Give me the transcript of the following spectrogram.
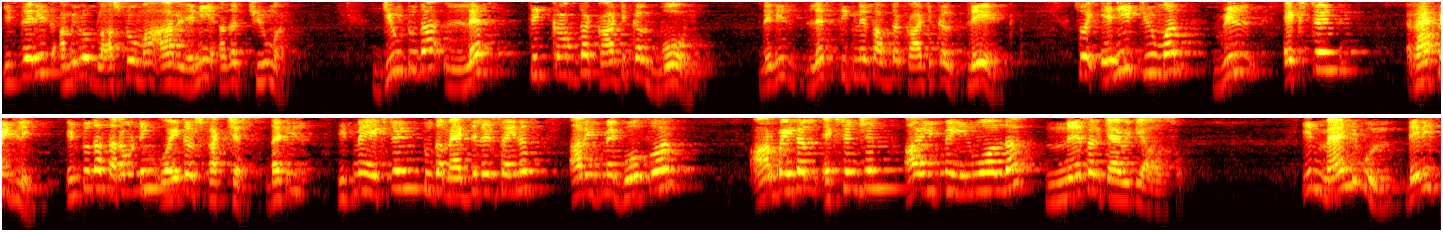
if there is ameloblastoma or any other tumor? Due to the less thick of the cortical bone there is less thickness of the cortical plate so any tumor will extend rapidly into the surrounding vital structures that is it may extend to the maxillary sinus or it may go for orbital extension or it may involve the nasal cavity also. In mandible, there is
